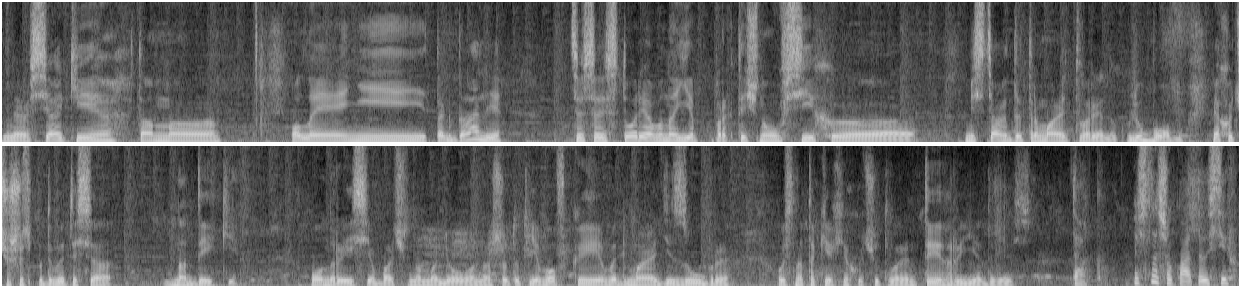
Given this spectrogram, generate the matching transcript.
всякі там е, олені і так далі. Ця вся історія вона є практично у всіх е, місцях, де тримають тваринок. В будь-якому. Я хочу щось подивитися на дикі. Вон рись, я бачу, намальовано. Що тут є? Вовки, ведмеді, зубри. Ось на таких я хочу тварин. Тигр є, дивись. Так, пішли шукати усіх.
